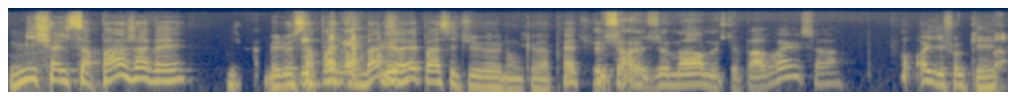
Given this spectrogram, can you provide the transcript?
Michel Sapin, j'avais. Mais le sapin Norman, j'avais pas, si tu veux. Donc euh, après, tu. Sérieusement, mais c'est pas vrai, ça. Oh, il est foqué. Bah,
